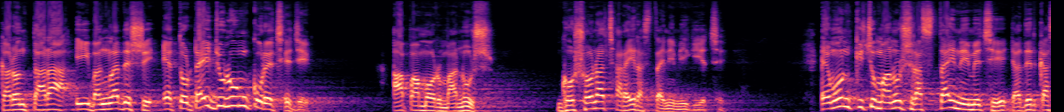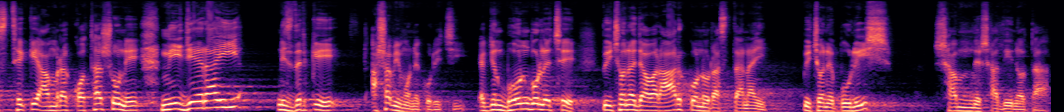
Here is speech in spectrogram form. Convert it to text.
কারণ তারা এই বাংলাদেশে এতটাই জুলুম করেছে যে আপামর মানুষ ঘোষণা ছাড়াই রাস্তায় নেমে গিয়েছে। এমন কিছু মানুষ রাস্তায় নেমেছে যাদের কাছ থেকে আমরা কথা শুনে নিজেরাই নিজেদেরকে আসামি মনে করেছি। একজন বোন বলেছে, পিছনে যাওয়ার আর কোনো রাস্তা নাই। পিছনে পুলিশ, সামনে স্বাধীনতা।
